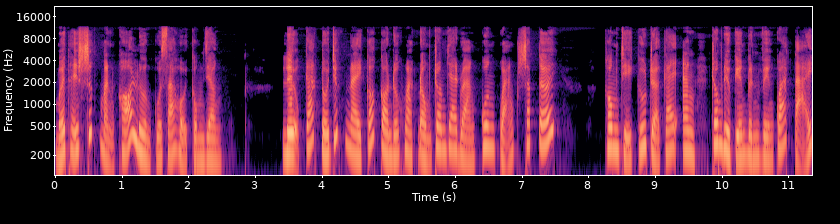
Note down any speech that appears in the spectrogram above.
mới thấy sức mạnh khó lường của xã hội công dân. Liệu các tổ chức này có còn được hoạt động trong giai đoạn quân quản sắp tới? Không chỉ cứu trợ cái ăn, trong điều kiện bệnh viện quá tải,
